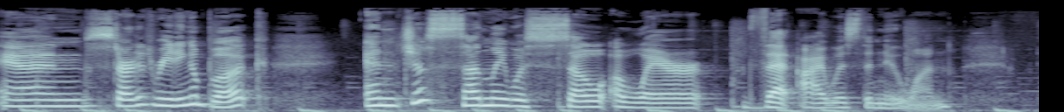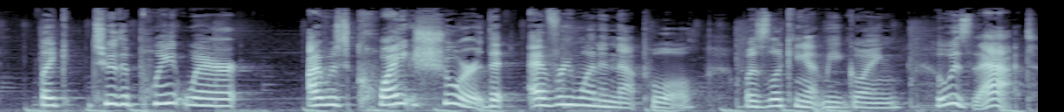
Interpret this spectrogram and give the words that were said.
and started reading a book, and just suddenly was so aware that I was the new one. Like to the point where I was quite sure that everyone in that pool was looking at me going, Who is that?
